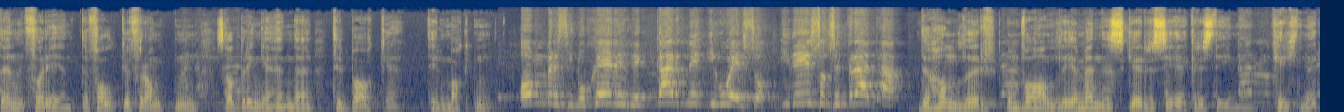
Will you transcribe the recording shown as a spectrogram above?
Den forente folkefronten, skal bringe henne tilbake til makten. Hombres y mujeres de carne y hueso. Y de eso se trata. Det handler om vanlige mennesker, sier Kristina Kirchner.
